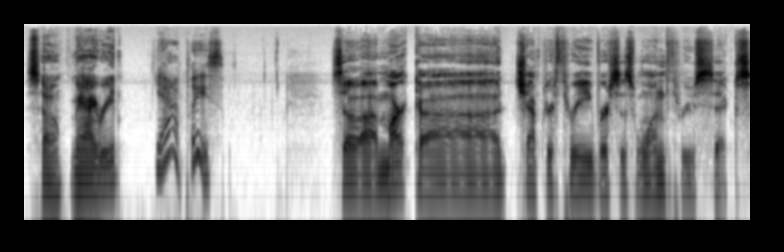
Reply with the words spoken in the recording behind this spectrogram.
So, may I read? Yeah, please. So, uh, Mark uh, chapter 3, verses 1 through 6.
